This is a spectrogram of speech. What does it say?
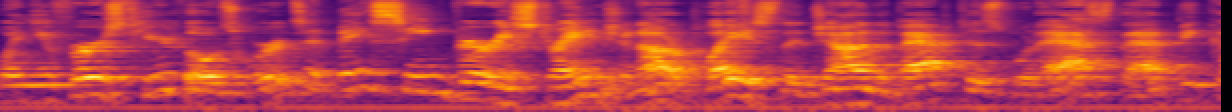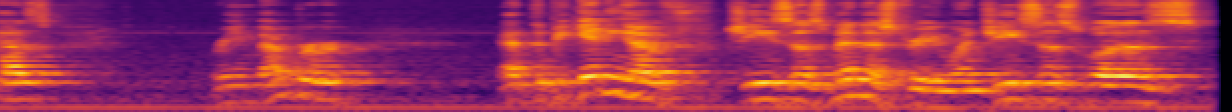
when you first hear those words, it may seem very strange and out of place that John the Baptist would ask that because remember, at the beginning of Jesus' ministry, when Jesus was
